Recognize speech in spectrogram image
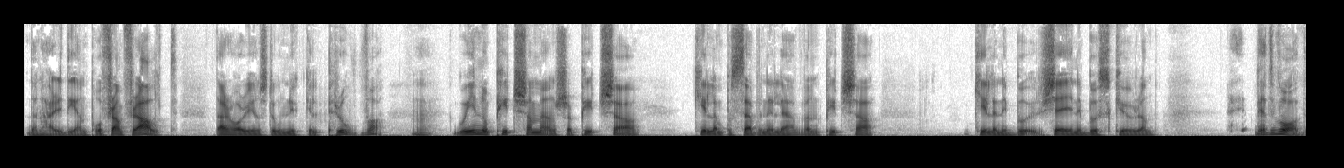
den här idén på. Framförallt, där har du ju en stor nyckel, prova. Mm. Gå in och pitcha människor, pitcha killen på 7-Eleven, pitcha killen i, tjejen i busskuren. Vet du vad?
